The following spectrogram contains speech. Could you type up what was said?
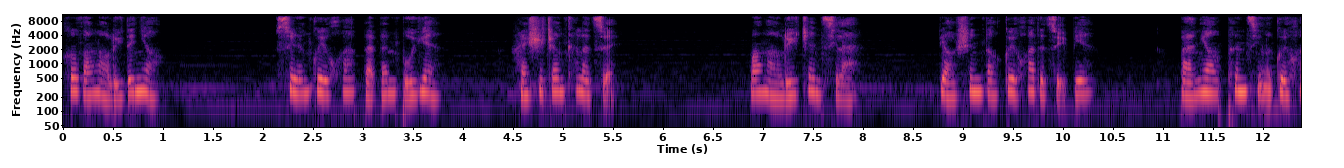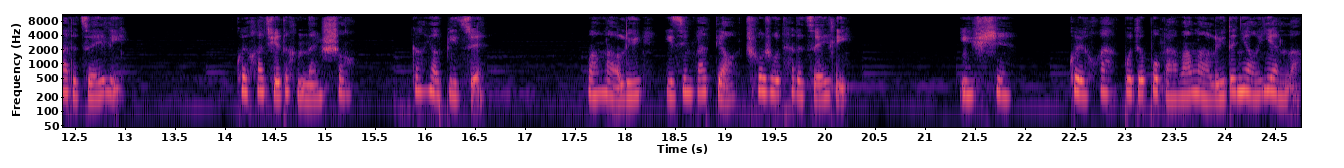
喝王老驴的尿。虽然桂花百般不愿，还是张开了嘴。王老驴站起来，吊身到桂花的嘴边，把尿喷进了桂花的嘴里。桂花觉得很难受，刚要闭嘴，王老驴已经把屌戳入他的嘴里。于是，桂花不得不把王老驴的尿咽了。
